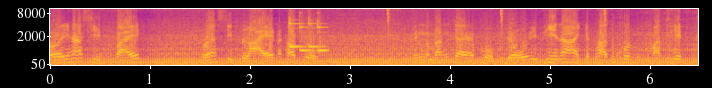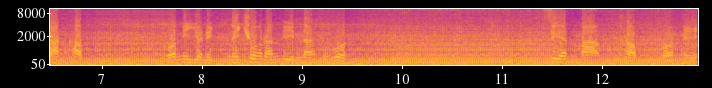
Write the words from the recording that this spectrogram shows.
ร้อยห้าสิบไปร้อยสิบไลน์นะครับ ผม เป็นกำลังใจผมเดี๋ยวอีพีหน้าจะพาทุกคนมาเทสกันครับ ตอนนี้อยู่ในในช่วงรันอินนะทุกคนเซียนมากครับ ตอนนี้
